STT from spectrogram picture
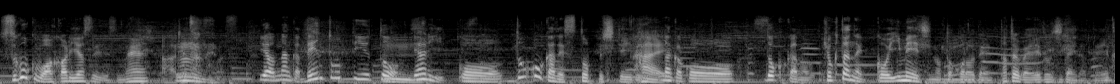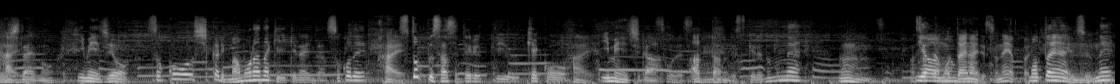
すごくわかりやすいですね。ありがとうございます。いやなんか伝統っていうと、うん。やはりこうどこかでストップしている、はい。なんかこうどこかの極端なこうイメージのところで、例えば江戸時代だったら江戸時代のイメージを、そこをしっかり守らなきゃいけないんだ。そこではい。ストップさせてるっていう結構はい。イメージがあったんですけれどもね。うん。まあ、それはもったいないですよねやっぱり。もったいないですよね、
